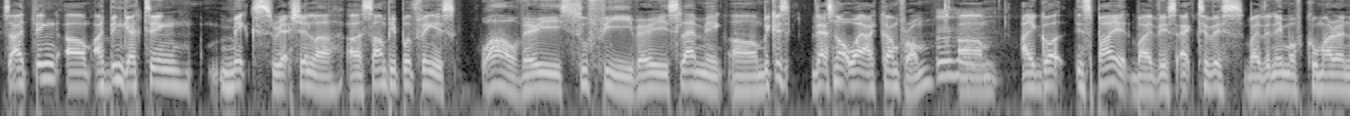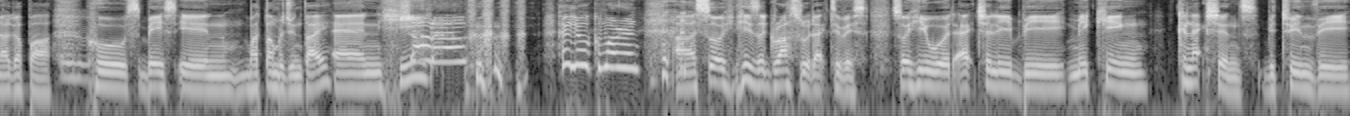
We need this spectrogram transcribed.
So I think um, I've been getting mixed reaction lah. Uh, some people think it's wow, very Sufi, very Islamic. Um, because that's not where I come from. Um, I got inspired by this activist by the name of Kumara Nagapa, who's based in Batang Berjuntai, and he. Shout out! Hello, Kumaran. uh, so he's a grassroots activist. So he would actually be making connections between the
